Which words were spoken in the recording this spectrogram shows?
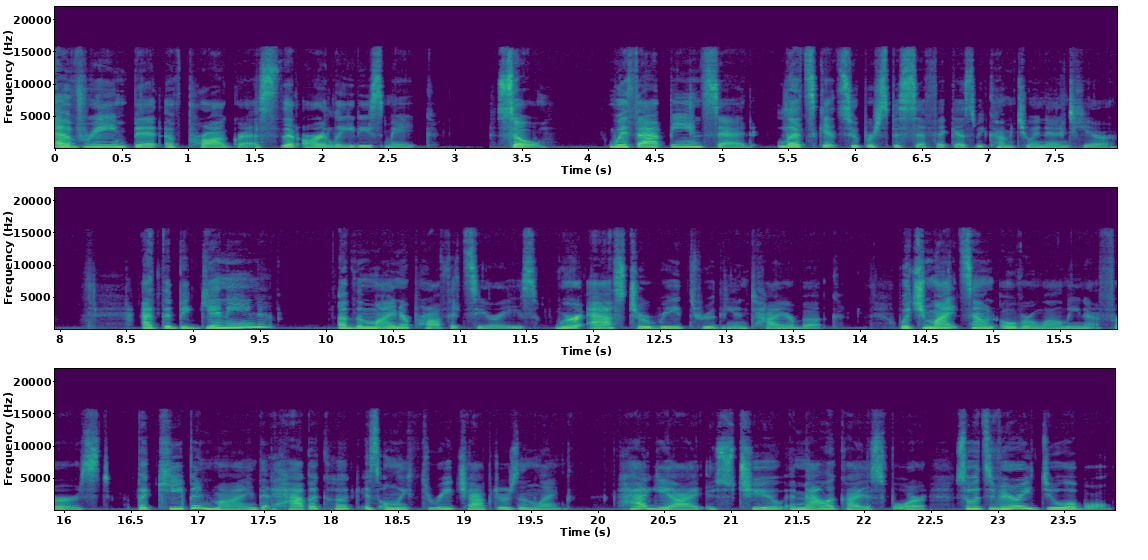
every bit of progress that our ladies make. So, with that being said, let's get super specific as we come to an end here. At the beginning of the Minor Prophet series, we're asked to read through the entire book, which might sound overwhelming at first, but keep in mind that Habakkuk is only three chapters in length. Haggai is two, and Malachi is four, so it's very doable.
